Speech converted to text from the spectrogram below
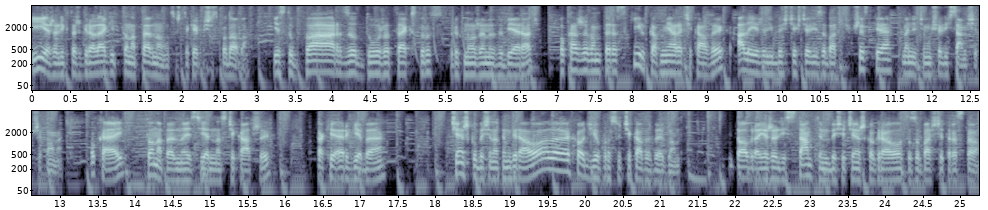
I jeżeli ktoś gra Legit, to na pewno mu coś takiego się spodoba. Jest tu bardzo dużo tekstur, z których możemy wybierać. Pokażę wam teraz kilka w miarę ciekawych, ale jeżeli byście chcieli zobaczyć wszystkie, będziecie musieli sami się przekonać. Okej, to na pewno jest jedna z ciekawszych. Takie RGB. Ciężko by się na tym grało, ale chodzi o po prostu ciekawy wygląd. Dobra, jeżeli z tamtym by się ciężko grało, to zobaczcie teraz to.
